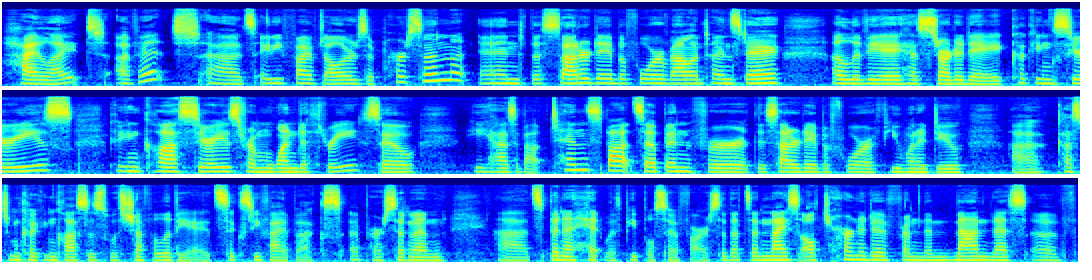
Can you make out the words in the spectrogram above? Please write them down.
highlight of it. Uh, it's $85 a person. And the Saturday before Valentine's Day, Olivier has started a cooking series, cooking class series from 1 to 3. So he has about 10 spots open for the Saturday before if you want to do uh, custom cooking classes with Chef Olivier. It's 65 bucks a person, and uh, it's been a hit with people so far. So that's a nice alternative from the madness of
